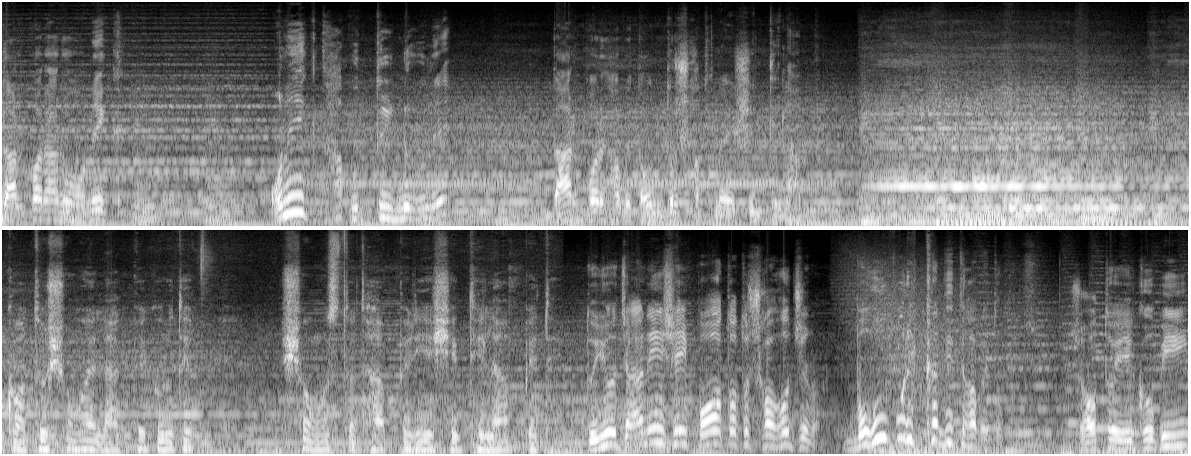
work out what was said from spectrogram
তারপর আরও অনেক অনেক ধাপ উত্তীর্ণ হলে তারপরে হবে তন্ত্র সাধনায় সিদ্ধি লাভ। কত সময় লাগবে গুরুদেব? সমস্ত ধাপ পেরিয়ে সিদ্ধি লাভ পেতে। তুইও জানিস এই পথ অত সহজ নয়। বহু পরীক্ষা দিতে হবে তোকে। যত এগোবি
